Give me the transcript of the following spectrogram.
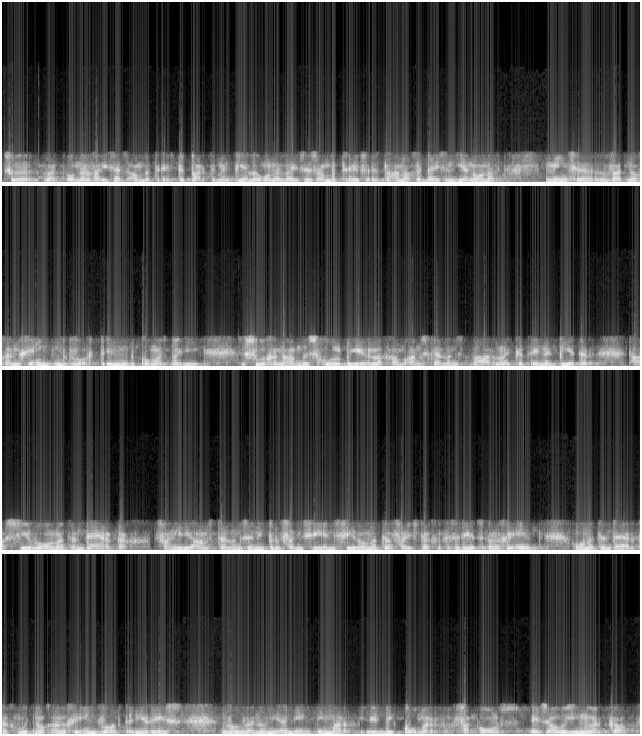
So wat onderwysers aanbetref, departementele onderwysers aanbetref is daar nog 1100 mense wat nog ingeënt moet word. En kom ons by die sogenaamde skoolbeheerliggaam aanstellings waar lyk dit eintlik beter. Daar's 730 van hierdie aanstellings in die provinsie en 450 is reeds ingeënt. 130 moet nog ingeënt word en die res wil dan nog nie inent nie, maar die kommer van ons SAU in Noord-Kaap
